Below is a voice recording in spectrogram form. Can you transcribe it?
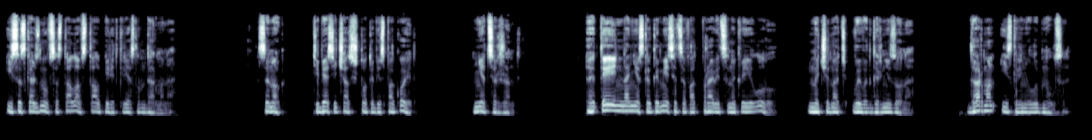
и, соскользнув со стола, встал перед креслом Дармана. «Сынок, тебя сейчас что-то беспокоит?» «Нет, сержант». Этейн на несколько месяцев отправится на Квейлуру, начинать вывод гарнизона. Дарман искренне улыбнулся.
